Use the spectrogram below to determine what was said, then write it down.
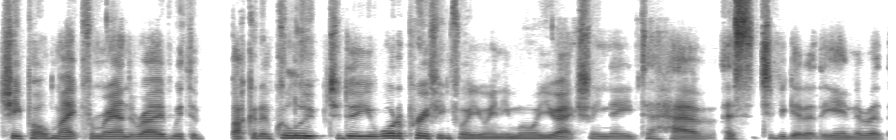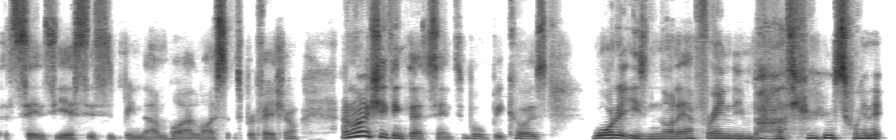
cheap old mate from around the road with a bucket of gloop to do your waterproofing for you anymore. You actually need to have a certificate at the end of it that says yes this has been done by a licensed professional. And i actually think that's sensible because water is not our friend in bathrooms when it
